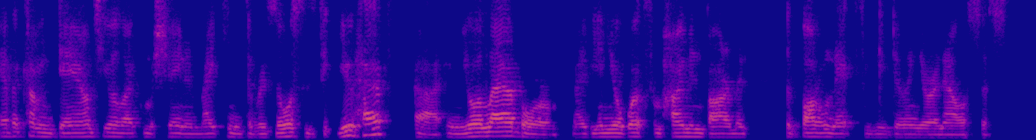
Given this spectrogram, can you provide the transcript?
ever coming down to your local machine and making the resources that you have uh, in your lab or maybe in your work from home environment the bottleneck for you doing your analysis.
